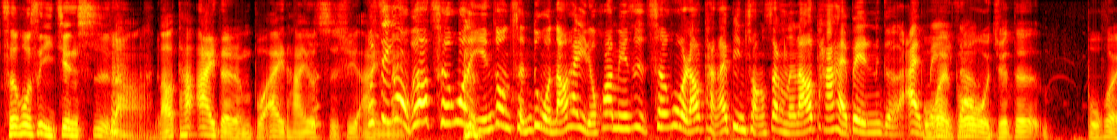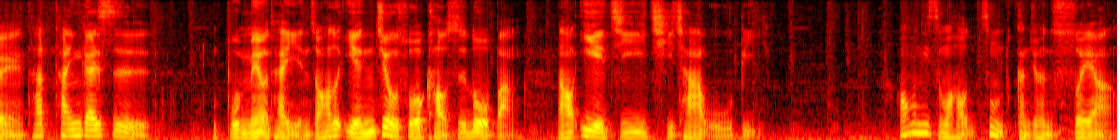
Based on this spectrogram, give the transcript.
车祸是一件事啦，然后他爱的人不爱他，又持续爱。不是因为我不知道车祸的严重程度，我脑海里的画面是车祸，然后躺在病床上的，然后他还被那个暧昧。不会，不过我觉得不会，他他应该是不没有太严重。他说研究所考试落榜，然后业绩奇差无比。哦，你怎么好这么感觉很衰啊？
